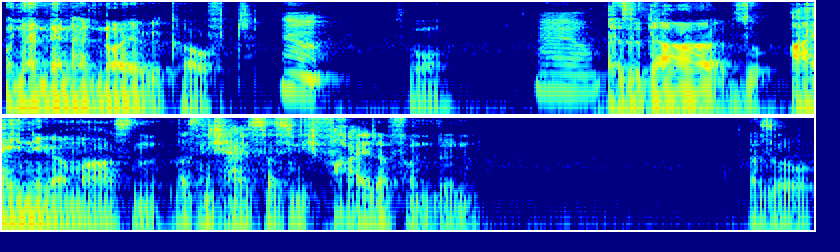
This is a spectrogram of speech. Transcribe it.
Und dann werden halt neue gekauft. Ja. So. Ja, ja. Also da so einigermaßen, was nicht heißt, dass ich nicht frei davon bin. Also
